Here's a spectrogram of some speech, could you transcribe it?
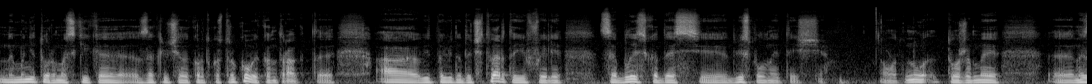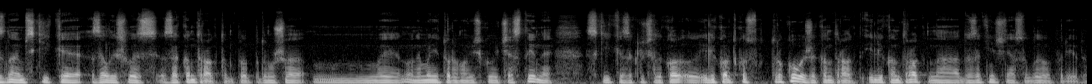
не моніторимо, скільки заключили короткостроковий контракт, а відповідно до четвертої хвилі це близько десь е, 2,5 тисячі. От, ну, теж ми е, не знаємо, скільки залишилось за контрактом, тому що ми ну, не моніторимо військові частини, скільки заключили ілі короткостроковий же контракт, ілі контракт на, до закінчення особливого періоду.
